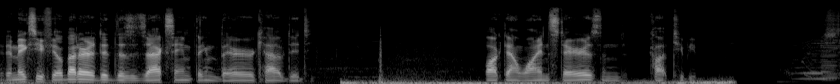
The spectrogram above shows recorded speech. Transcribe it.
If it makes you feel better, I did this exact same thing their Cav did. Walked down wine stairs and caught two people. wish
